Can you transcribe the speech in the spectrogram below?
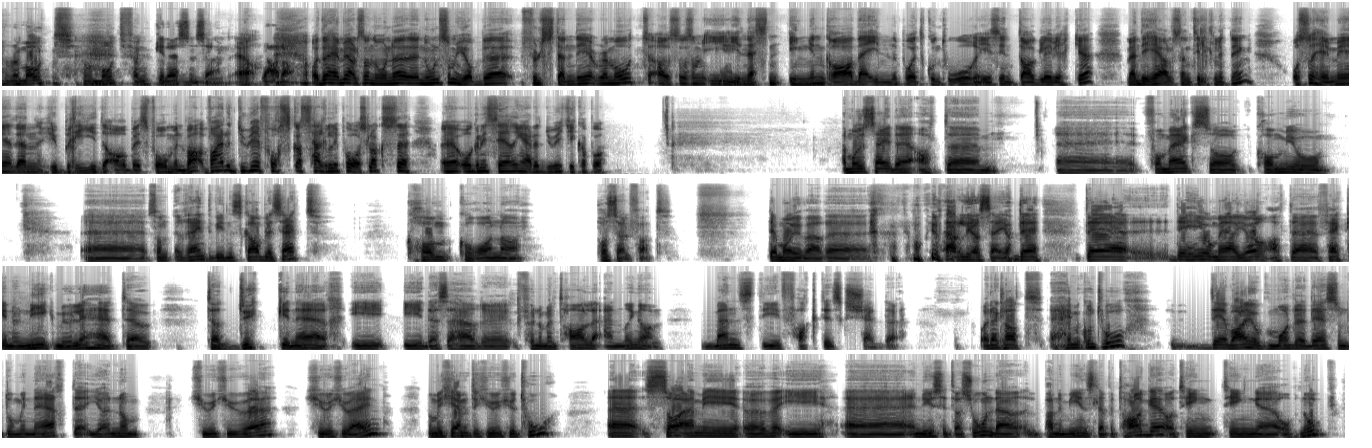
remote, remote funker, det syns jeg. Ja. Ja da. Og da har vi altså noen, noen som jobber fullstendig remote, altså som i, Mm. i nesten ingen grad er inne på et kontor i sin daglige virke, men de har altså en tilknytning. Og så har vi den hybride arbeidsformen. Hva, hva er det du har forska særlig på? Hva slags uh, organisering er det du har kikka på? Jeg må jo si det at uh, uh, for meg så kom jo eh, Sånn rent vitenskapelig sett kom korona på sølvfat. Det må jo være, det må jo være ærlig å si. Og det, det, det har jo med å gjøre at jeg fikk en unik mulighet til, til å dykke ned i, i disse her eh, fundamentale endringene mens de faktisk skjedde. Og det er klart, hjemmekontor det var jo på en måte det som dominerte gjennom 2020-2021. Når vi kommer til 2022, eh, så er vi over i eh, en ny situasjon der pandemien slipper taket og ting, ting eh, åpner opp.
